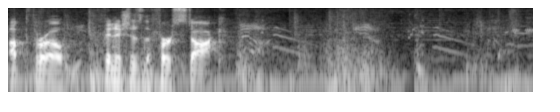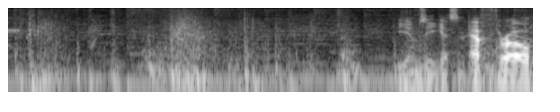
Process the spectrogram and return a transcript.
Up throw finishes the first stock. BMZ gets an F throw.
